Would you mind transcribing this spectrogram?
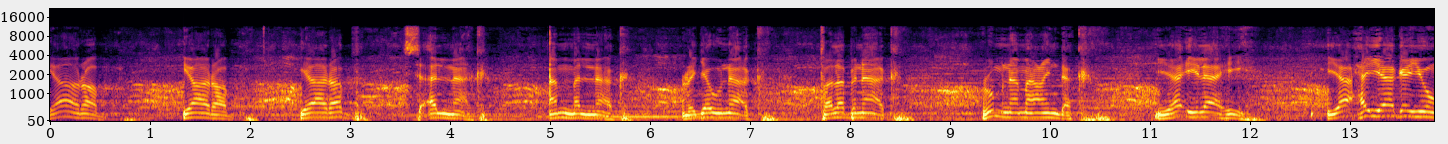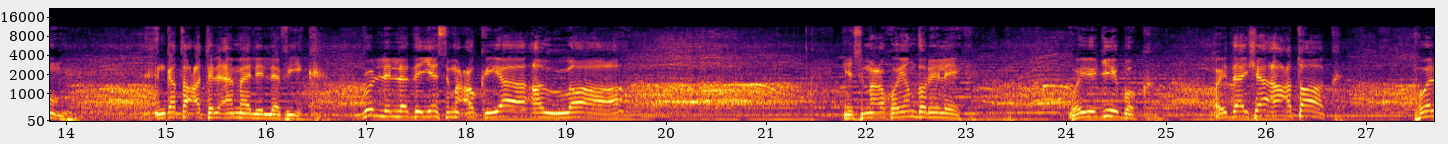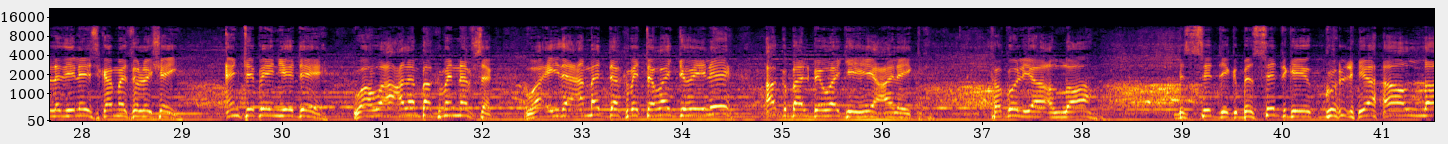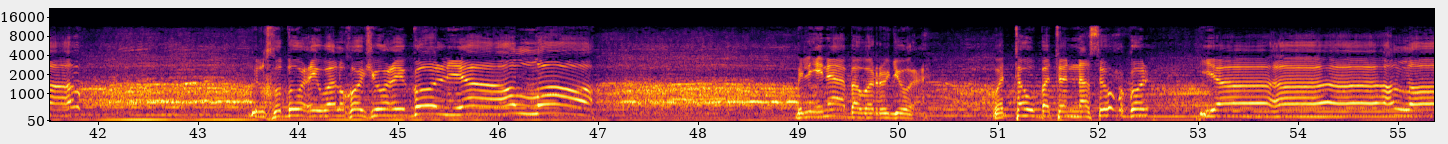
يا رب يا رب يا رب سألناك أملناك رجوناك طلبناك رمنا ما عندك. يا إلهي يا حي يا قيوم انقطعت الأمال إلا فيك. قل للذي يسمعك يا الله. يسمعك وينظر إليك ويجيبك وإذا شاء أعطاك. هو الذي ليس كمثل شيء. أنت بين يديه وهو أعلم بك من نفسك. وإذا أمدك بالتوجه إليه أقبل بوجهه عليك. فقل يا الله بالصدق بالصدق قل يا الله. بالخضوع والخشوع قل يا الله. بالإنابة والرجوع. والتوبة النصوح قل يا الله.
